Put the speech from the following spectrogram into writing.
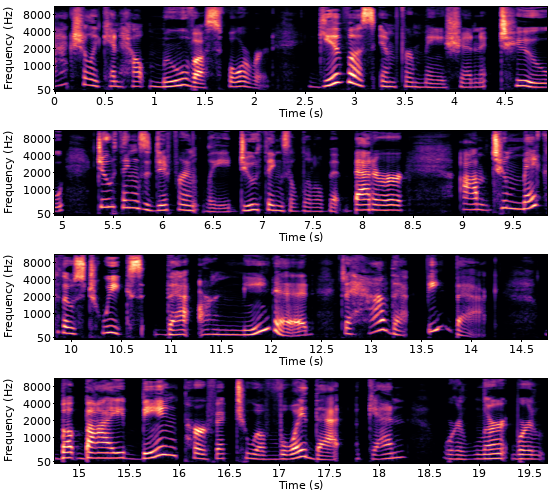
actually can help move us forward, give us information to do things differently, do things a little bit better, um, to make those tweaks that are needed to have that feedback. But by being perfect to avoid that, again, we're learn we're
